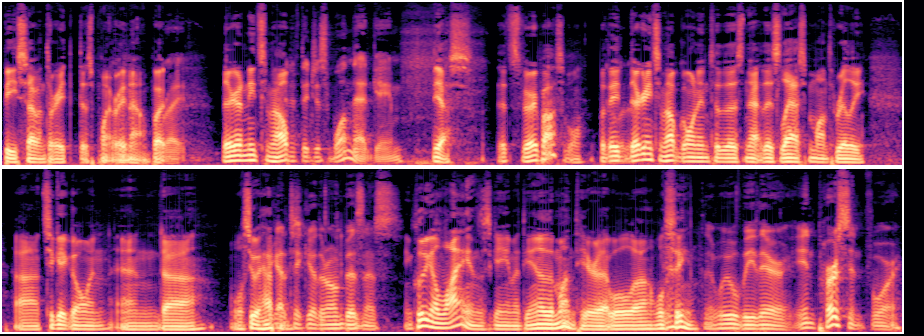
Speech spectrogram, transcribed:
be seventh or eighth at this point right now. But Right. they're going to need some help. And if they just won that game, yes, it's very possible. But they they're going to need some help going into this this last month really uh, to get going, and uh, we'll see what they Got to take care of their own business. Including a Lions game at the end of the month here that we'll uh, we'll see. that we will be there in person for.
